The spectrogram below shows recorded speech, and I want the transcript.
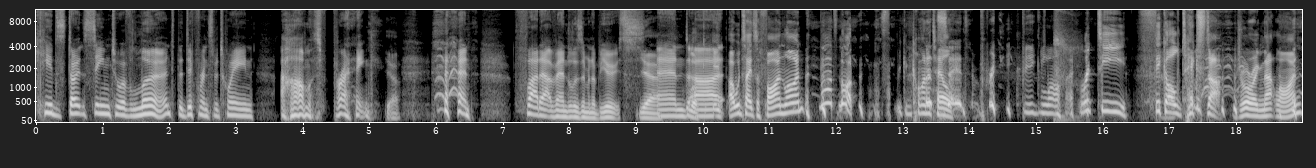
kids don't seem to have learned the difference between a harmless prank Yeah. and flat out vandalism and abuse. Yeah. and Look, uh, it- I would say it's a fine line. No, it's not. We can kind of tell. it's a pretty big line. Pretty thick old texter drawing that line.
